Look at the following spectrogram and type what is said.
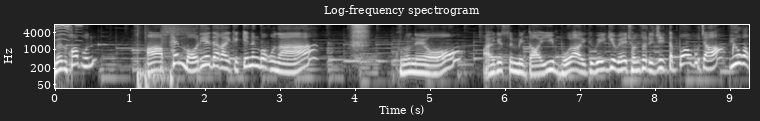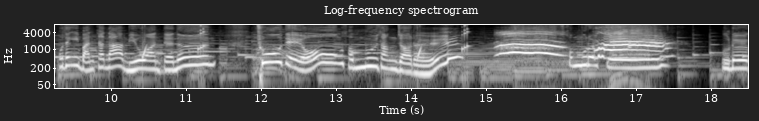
웬 화분? 아펜 머리에다가 이렇게 끼는 거구나. 그러네요. 알겠습니다. 이 뭐야? 이게 왜 이게 왜 전설이지? 일단 뽑아보자. 미호가 고생이 많잖아. 미호한테는 초대형 선물 상자를 선물할게 그래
